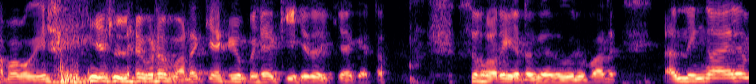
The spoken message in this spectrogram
അപ്പോൾ നമുക്ക് എല്ലാം കൂടെ മടക്കിയാക്കി പാക്ക് ചെയ്ത് വെക്കാം കേട്ടോ. സോറി കേട്ടോ അത് ഒരുപാട്. അത് നിങ്ങളായാലും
